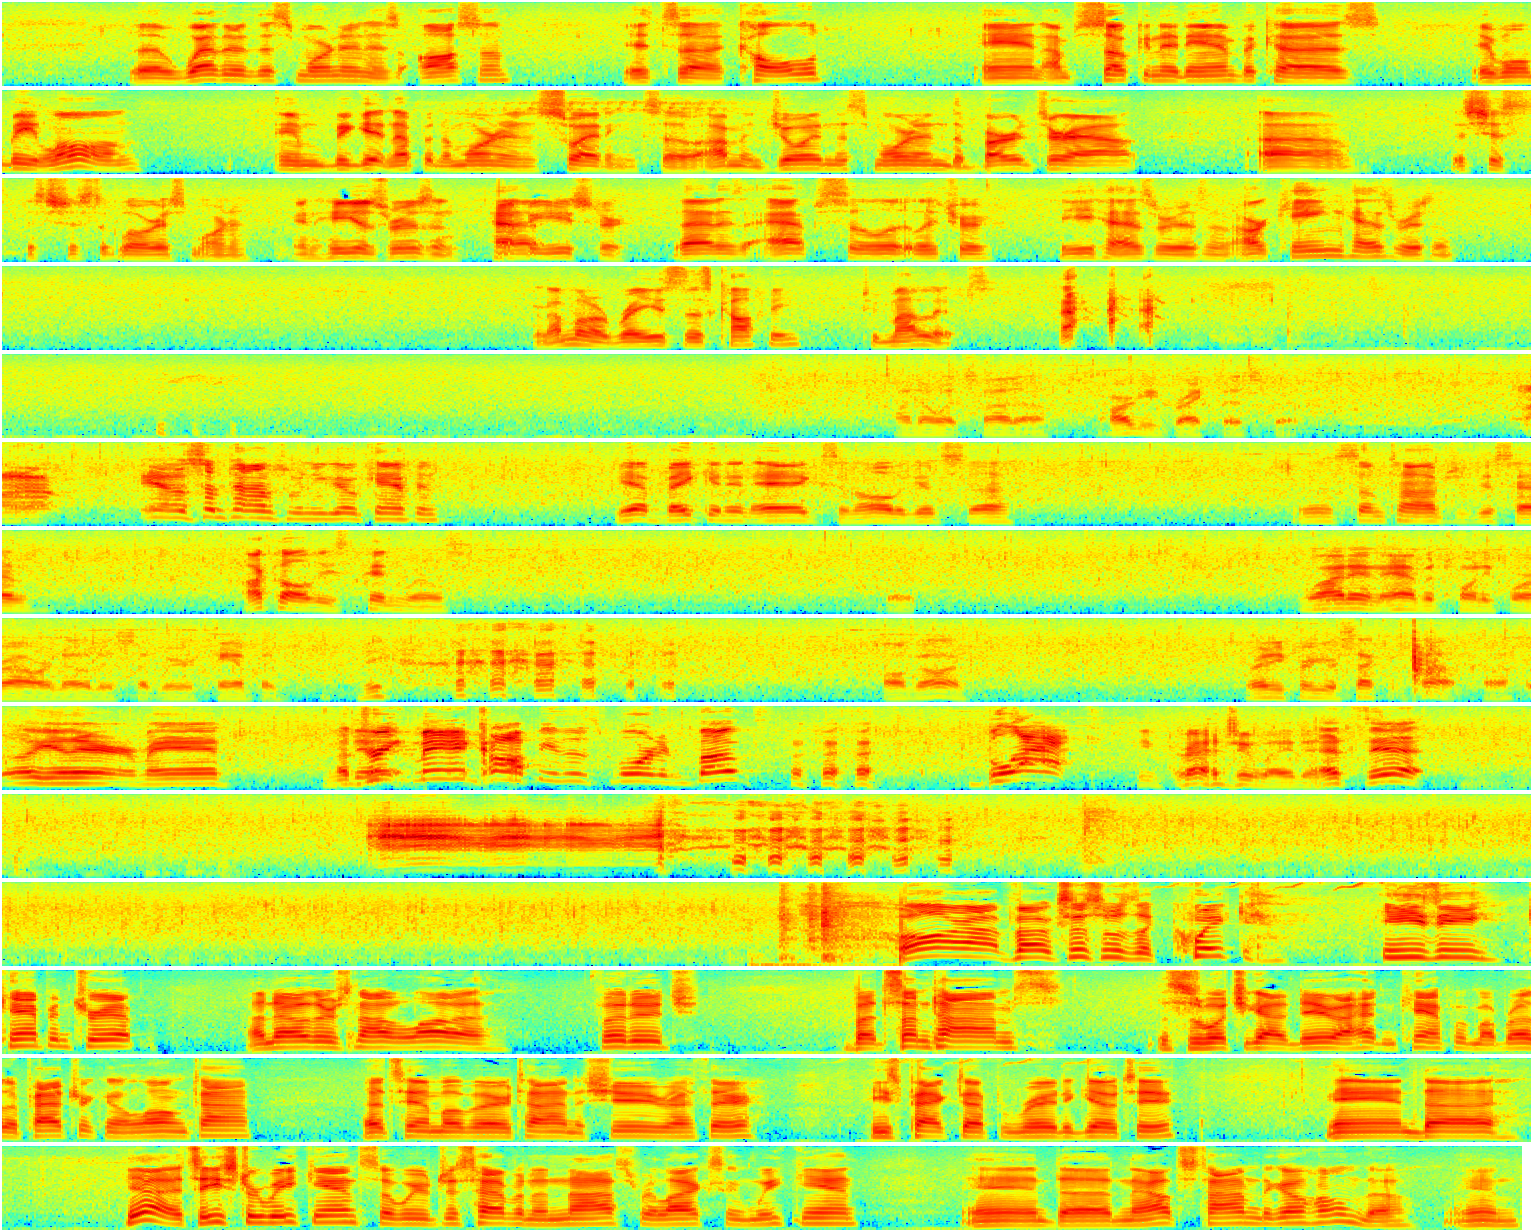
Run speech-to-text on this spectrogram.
The weather this morning is awesome. It's uh, cold and I'm soaking it in because it won't be long and be getting up in the morning and sweating. So I'm enjoying this morning. The birds are out. Uh, it's just it's just a glorious morning. And he is risen. Happy Uh, Easter. That is absolutely true. He has risen. Our King has risen. And I'm going to raise this coffee to my lips. I know it's not a hearty breakfast, but You know, sometimes when you go camping, you have bacon and eggs and all the good stuff. And then sometimes you just have, I call these pinwheels. But well, I didn't have a 24 hour notice that we were camping. All gone. Ready for your second cup, huh? look at there, man. I drink it. man coffee this morning, folks. Black. You've graduated. That's it. well, all right, folks. This was a quick, easy camping trip. I know there's not a lot of footage, but sometimes this is what you got to do. I hadn't camped with my brother Patrick in a long time. That's him over there tying the shoe right there. He's packed up and ready to go too. And uh, yeah, it's Easter weekend, so we are just having a nice, relaxing weekend. And uh, now it's time to go home, though. And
